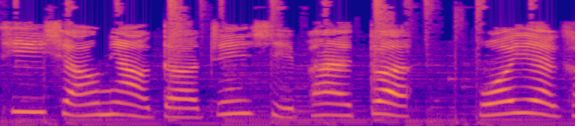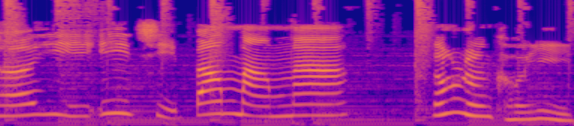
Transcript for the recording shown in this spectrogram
梯小鸟的惊喜派对，我也可以一起帮忙吗？”“当然可以。”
